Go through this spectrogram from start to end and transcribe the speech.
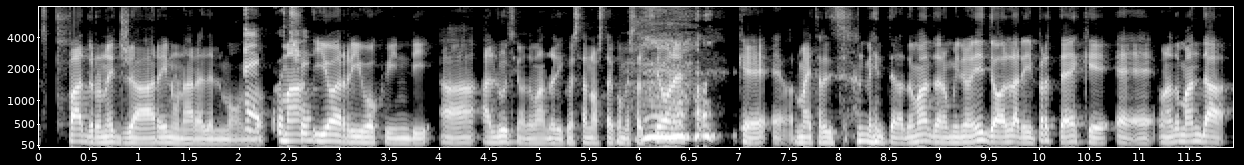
spadroneggiare in un'area del mondo. Eccoci. Ma io arrivo quindi a, all'ultima domanda di questa nostra conversazione, che è ormai tradizionalmente la domanda da un milione di dollari per te, che è una domanda...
